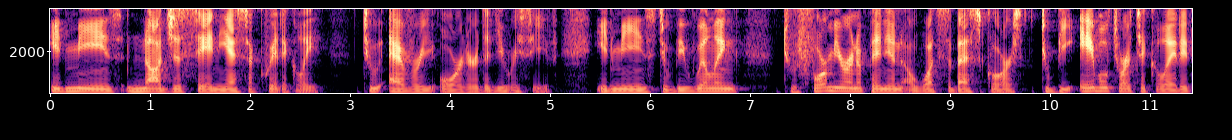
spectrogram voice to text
it means not just saying yes critically to every order that you receive. It means to be willing to form your own opinion of what's the best course, to be able to articulate it,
